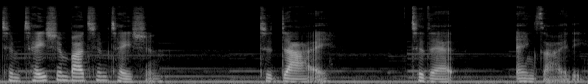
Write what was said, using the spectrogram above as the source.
temptation by temptation, to die to that anxiety.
